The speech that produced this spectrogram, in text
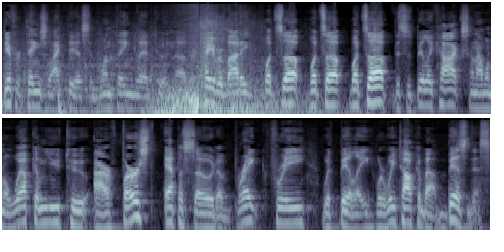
different things like this, and one thing led to another. Hey, everybody, what's up? What's up? What's up? This is Billy Cox, and I want to welcome you to our first episode of Break Free with Billy, where we talk about business,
